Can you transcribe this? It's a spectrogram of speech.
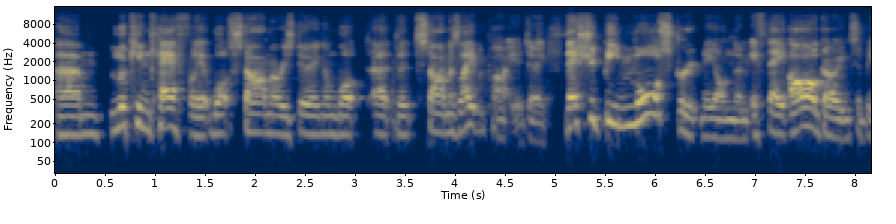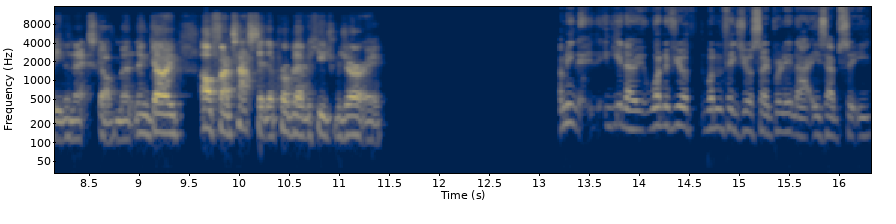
um, looking carefully at what Starmer is doing and what uh, the Starmer's Labour Party are doing. There should be more scrutiny on them if they are going to be the next government than going, oh, fantastic, they'll probably have a huge majority. I mean, you know, one of your one of the things you're so brilliant at is absolutely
